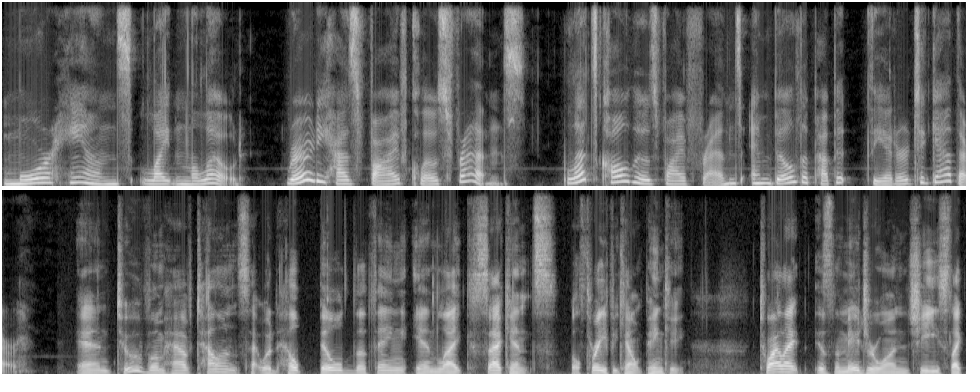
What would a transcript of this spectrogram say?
more hands lighten the load. Rarity has five close friends. Let's call those five friends and build a puppet theater together. and two of them have talents that would help build the thing in like seconds. Well, three if you count Pinkie. Twilight is the major one. She's like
